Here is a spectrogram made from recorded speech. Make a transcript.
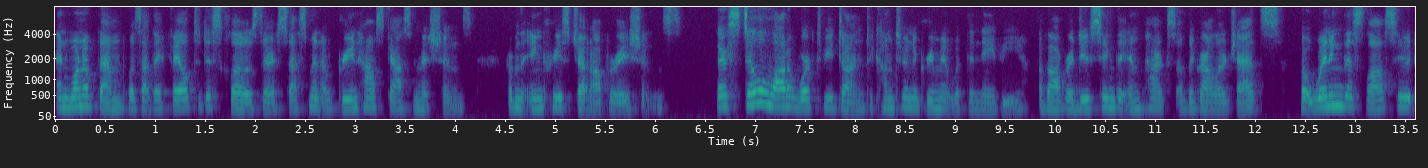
and one of them was that they failed to disclose their assessment of greenhouse gas emissions from the increased jet operations. There's still a lot of work to be done to come to an agreement with the Navy about reducing the impacts of the Growler jets, but winning this lawsuit,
